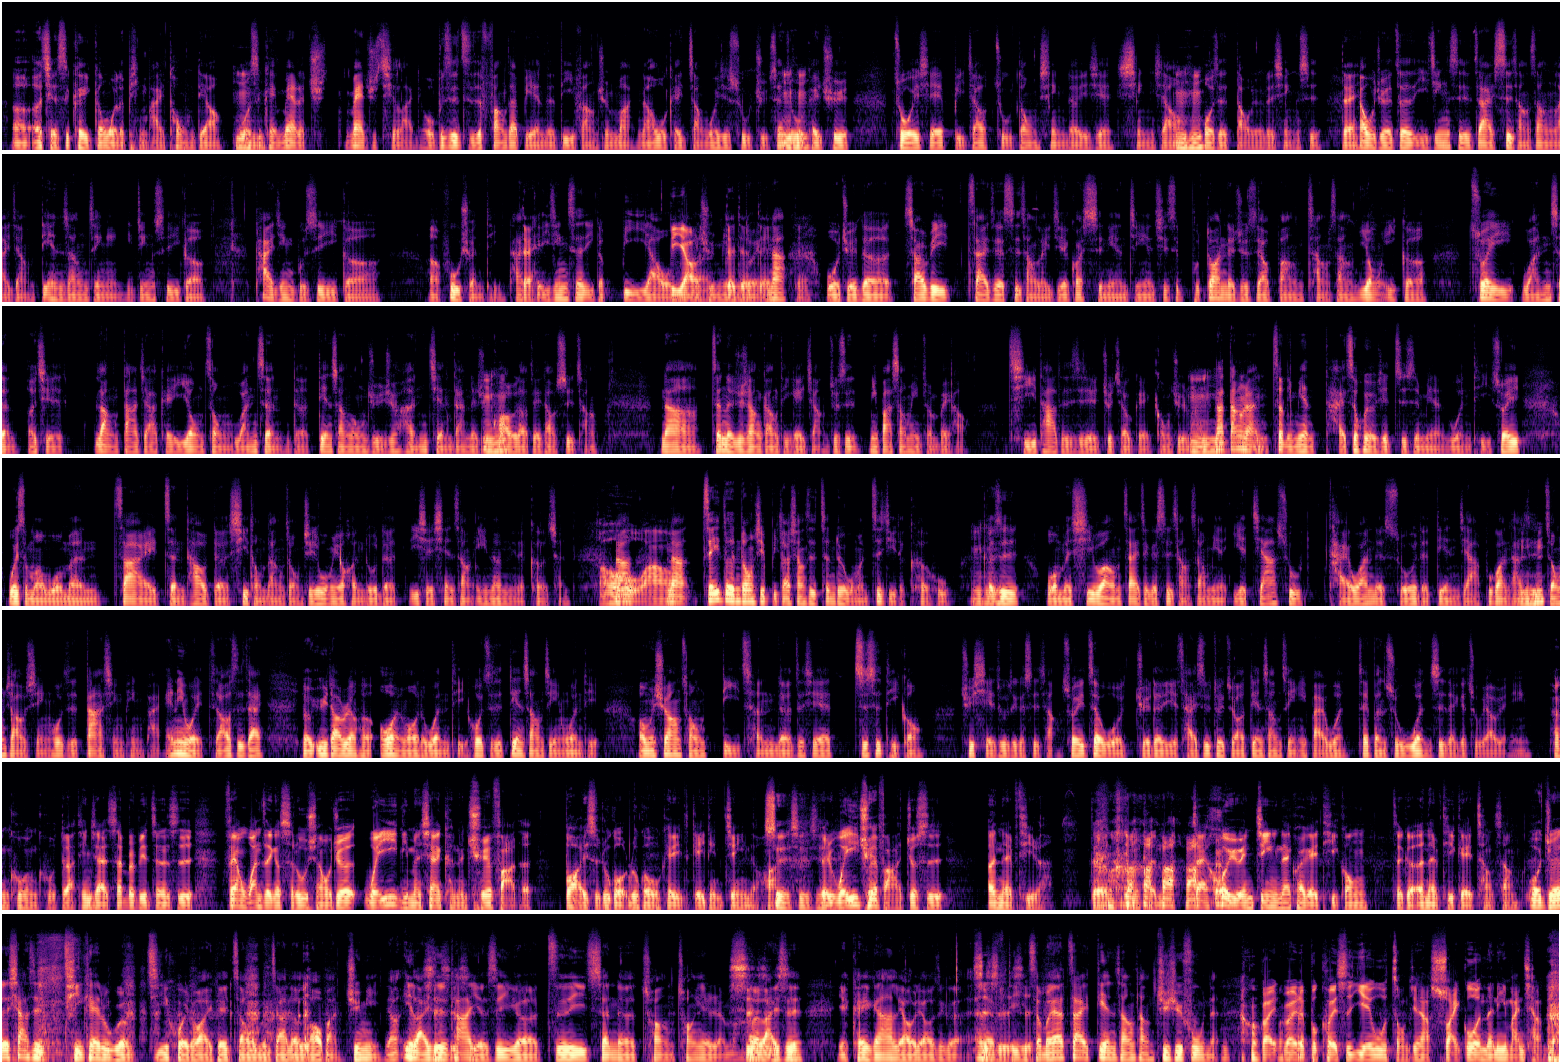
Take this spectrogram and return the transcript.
呃，而且是可以跟我的品牌痛调，我是可以 match match 起来的。我不是只是放在别人的地方去卖，然后我可以掌握一些数据，甚至我可以去做一些比较主动性的一些行销、或者导流的形式。对那我觉得这已经是在市场上来讲，电商经营已经是一个，它已经不是一个。呃，复选题，它已经是一个必要，必要去面对对对那我觉得 s a r b 在这个市场累积了快十年的经验，其实不断的就是要帮厂商用一个最完整，而且让大家可以用这种完整的电商工具，去很简单的去跨入到这套市场。那真的就像刚 T K 讲，就是你把商品准备好。其他的这些就交给工具人。那当然，这里面还是会有一些知识面的问题。所以，为什么我们在整套的系统当中，其实我们有很多的一些线上 e-learning 的课程。那哦，哇哦，那这一段东西比较像是针对我们自己的客户，嗯可是我们希望在这个市场上面也加速台湾的所有的店家，不管它嗯是中小型或者是大型品牌、a n y w a y 只要是在有遇到任何 OMO 的问题，或者是电商经营问题，我们希望从底层的这些知识提供。去协助这个市场，所以这我觉得也才是最主要电商经营一百问这本书问世的一个主要原因。很酷很酷，对啊，听起来 CyberBit 真的是非常完整一个 solution。我觉得唯一你们现在可能缺乏的，不好意思，如果如果我可以给一点建议的话，是是是对，唯一缺乏就是 NFT 了。对，你们可能在会员经营那块可以提供这个 NFT 给厂商。我觉得下次 TK 如果有机会的话，也可以找我们家的老板 Jimmy。然后一来是他也是一个资历深的创创业人嘛，二来是也可以跟他聊一聊这个 NFT 怎么样在电商上继续赋能。Right Right 不愧是业务总监啊，甩锅能力蛮强的。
